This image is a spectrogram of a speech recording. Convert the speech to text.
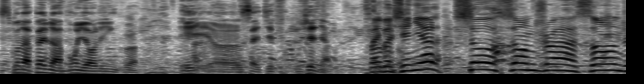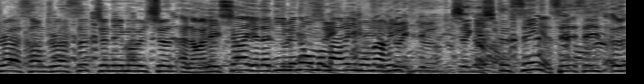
ce qu'on appelle un bon yearling. Quoi. Et euh, ça a été génial. Ah bah génial So Sandra, Sandra, Sandra, such an emotion. Alors elle est shy, elle a dit mais non mon mari, mon mari. Song. To sing, c'est euh,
